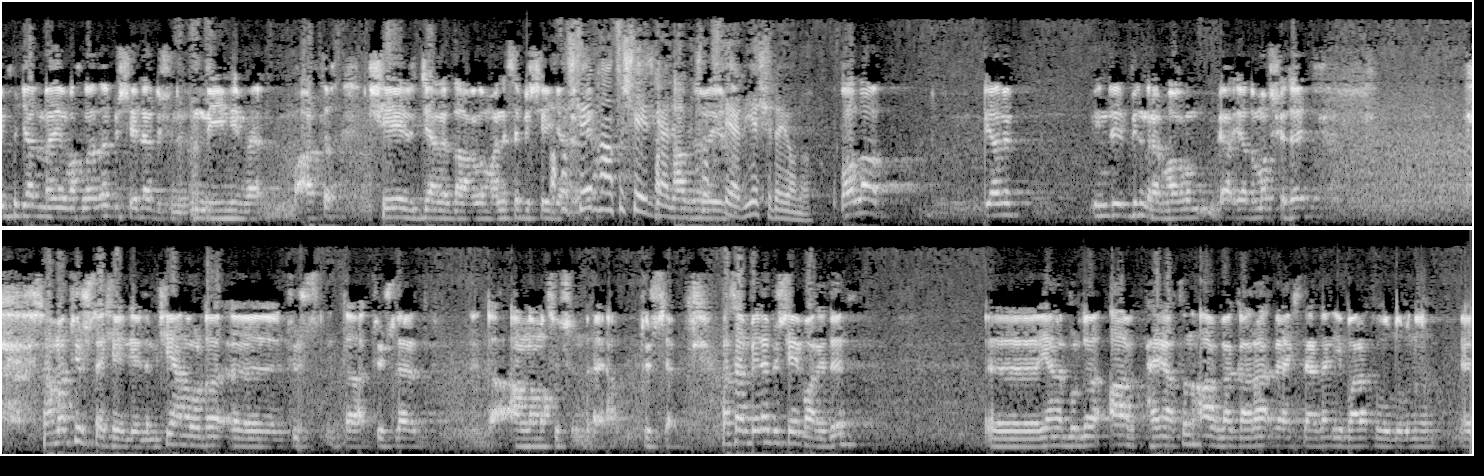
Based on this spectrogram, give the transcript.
yuxu gəlmədiyi vaxtlarda bir şeylər düşünürdüm. Neyini və artıq şeir gəlirdi ağlıma, nəsə bir şey Axı gəlirdi. şeir hansı şeir gəlirdi? Çox Hazırlayırdım. istəyərdi, eşidək onu. Valla yəni indi bilmirəm ağlım ya- yadıma düşəcək. Amma türkcə şey deyirdim ki, yəni orada e, türk da türklər da anlaması üçün də yəni türkcə. Məsələn belə bir şey var idi. E, yəni burada ağ, həyatın ağ və qara rənglərdən ibarət olduğunu e,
